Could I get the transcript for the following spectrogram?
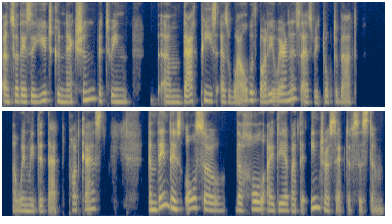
And so there's a huge connection between um, that piece as well with body awareness, as we talked about uh, when we did that podcast. And then there's also the whole idea about the interoceptive system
